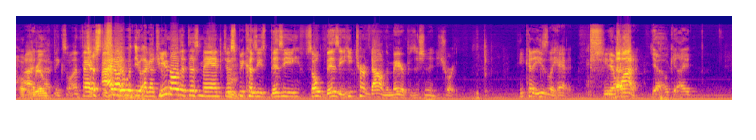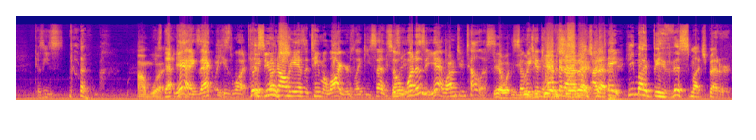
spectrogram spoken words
Oh, I really? do not think so. In fact, Just to I sit don't. with you, I got Do you know that this man, just Hmm. because he's busy, so busy, he turned down the mayor position in Detroit. He could have easily had it. He didn't want it. Yeah, okay, I. Because he's. Um, what? that Yeah, exactly. He's what? This you do much- know he has a team of lawyers, like he said. So Is he? what is he? Yeah, why don't you tell us? Yeah, what- so we can have it on, that? much on better. tape. He might be this much better,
